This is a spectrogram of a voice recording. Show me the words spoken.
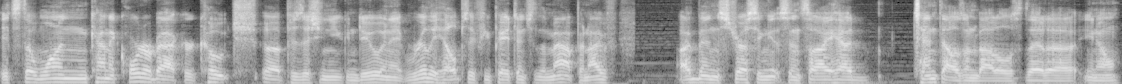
it's the one kind of quarterback or coach uh, position you can do, and it really helps if you pay attention to the map. And I've I've been stressing it since I had ten thousand battles. That uh, you know,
